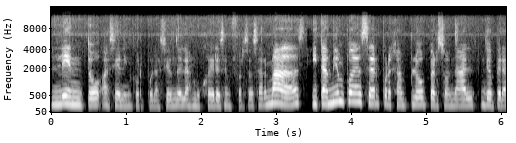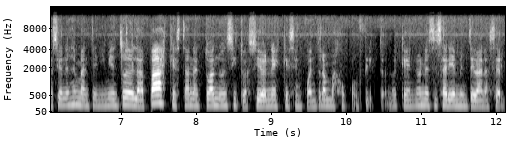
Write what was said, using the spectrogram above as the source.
lento hacia la incorporación de las mujeres en Fuerzas Armadas. Y también pueden ser, por ejemplo, personal de operaciones de mantenimiento de la paz que están actuando en situaciones que se encuentran bajo conflicto, ¿no? que no necesariamente van a ser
